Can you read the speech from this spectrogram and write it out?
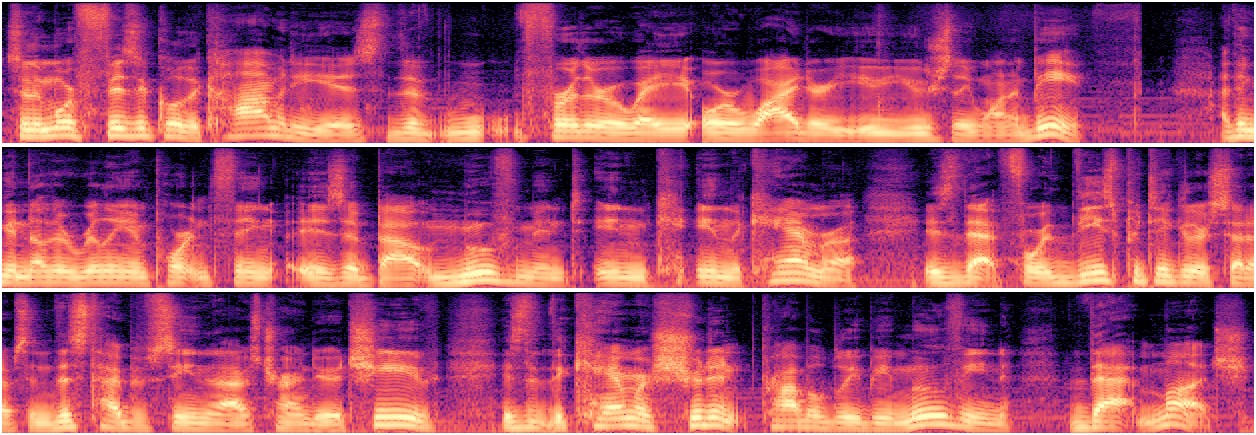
So the more physical the comedy is, the further away or wider you usually want to be. I think another really important thing is about movement in in the camera is that for these particular setups and this type of scene that I was trying to achieve is that the camera shouldn't probably be moving that much,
